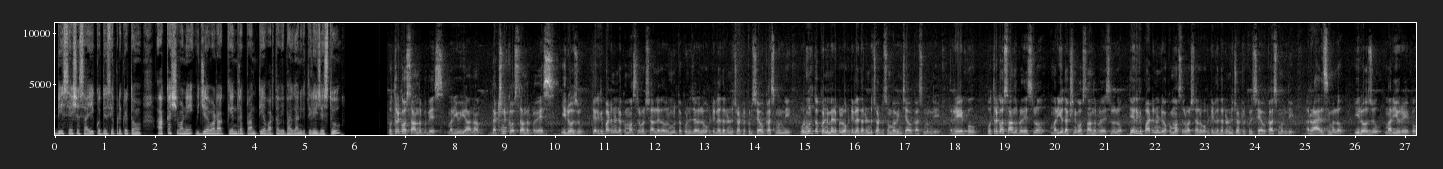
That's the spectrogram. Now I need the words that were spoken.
డి శేషసాయి కొద్దిసేపటి క్రితం ఆకాశవాణి విజయవాడ కేంద్ర ప్రాంతీయ వార్తా విభాగానికి తెలియజేస్తూ ఉత్తర కోస్తా ఆంధ్రప్రదేశ్ మరియు యానాం దక్షిణ కోస్తా ఆంధ్రప్రదేశ్. ఈ రోజు తేలికపాటి నుండి ఒక మోస్తరు వర్షాలు లేదా ఉరుములతో కొన్ని జల్లులు ఒకటి లేదా రెండు చోట్ల కురిసే అవకాశం ఉంది. ఉరుములతో కొన్ని మెరుపులు ఒకటి లేదా రెండు చోట్ల సంభవించే అవకాశం ఉంది. రేపు ఉత్తర కోస్తా ఆంధ్రప్రదేశ్లో మరియు దక్షిణ కోస్తా ఆంధ్రప్రదేశ్లలో తేలికపాటి నుండి ఒక మోస్తరు వర్షాలు ఒకటి లేదా రెండు చోట్ల కురిసే అవకాశం ఉంది. రాయలసీమలో ఈ రోజు మరియు రేపు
